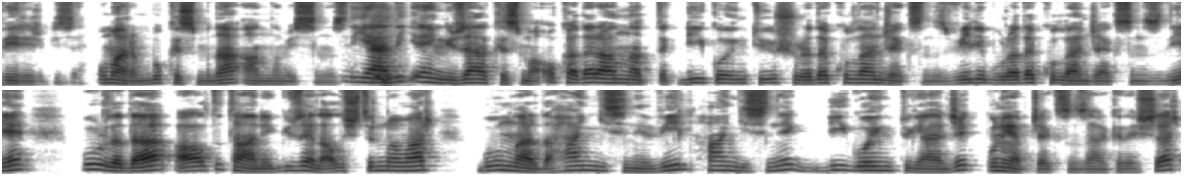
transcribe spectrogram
verir bize. Umarım bu kısmı da anlamışsınız. Geldik en güzel kısma. O kadar anlattık. Be going to'yu şurada kullanacaksınız. Will'i burada kullanacaksınız diye. Burada da 6 tane güzel alıştırma var. Bunlarda hangisini will, hangisini be going to gelecek bunu yapacaksınız arkadaşlar.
